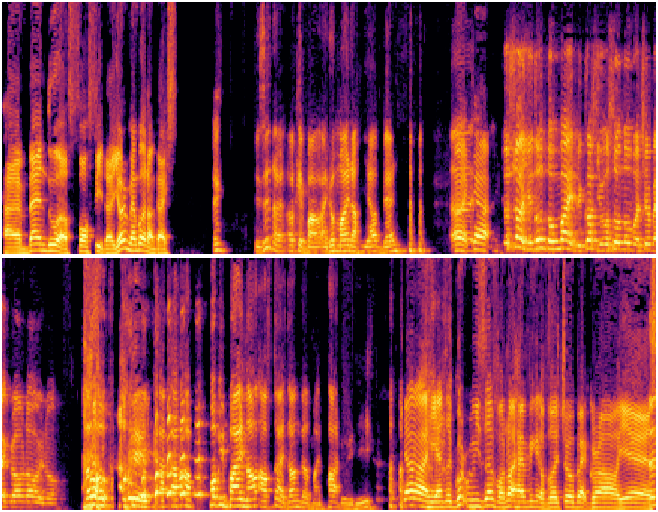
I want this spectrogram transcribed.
have Ben do a forfeit. Uh, you remember now, not, guys? Is it? Uh, okay, but I don't mind. Uh, yeah, Ben. Uh, yeah. Joshua, you don't don't mind because you also know virtual background now, you know. Oh, okay. I, will probably buy now after I done the, my part already. yeah, he has a good reason for not having a virtual background. Yes.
